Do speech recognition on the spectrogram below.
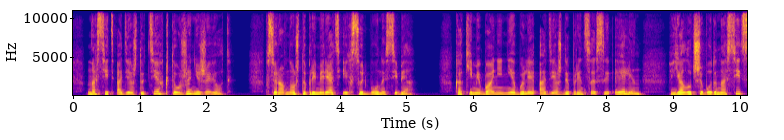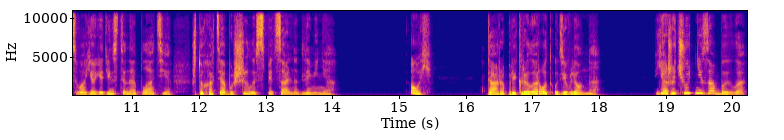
– носить одежду тех, кто уже не живет. Все равно, что примерять их судьбу на себя. Какими бы они ни были одежды принцессы Эллен, я лучше буду носить свое единственное платье, что хотя бы шилось специально для меня. «Ой!» Тара прикрыла рот удивленно. «Я же чуть не забыла.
